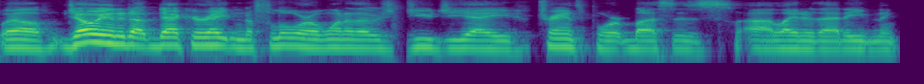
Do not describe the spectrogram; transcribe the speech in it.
Well, Joey ended up decorating the floor of one of those UGA transport buses uh, later that evening.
